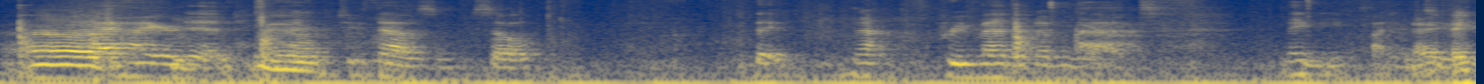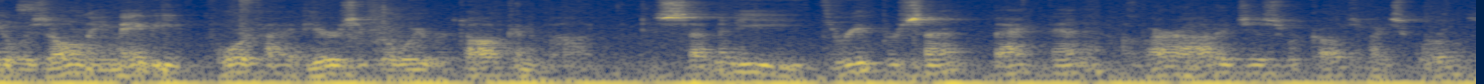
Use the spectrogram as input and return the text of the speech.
Uh, I hired in, Yeah. in 2000, so they've not prevented them yet. Maybe fine And I think it was only maybe four or five years ago, we were talking about seventy-three percent back then of our outages were caused by squirrels.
